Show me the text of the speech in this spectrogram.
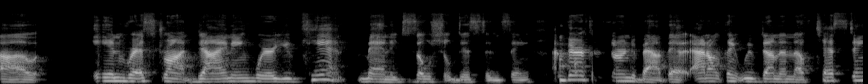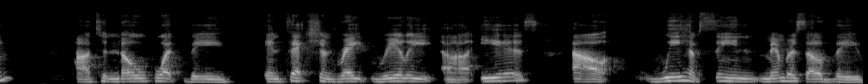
uh, in restaurant dining where you can't manage social distancing. I'm very concerned about that. I don't think we've done enough testing uh, to know what the infection rate really uh, is. Uh, we have seen members of the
